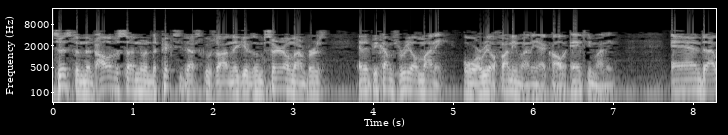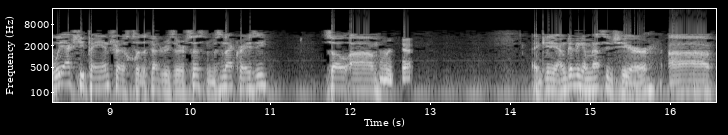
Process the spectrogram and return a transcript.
System. That all of a sudden, when the pixie dust goes on, they give them serial numbers, and it becomes real money, or real funny money, I call it anti-money. And uh, we actually pay interest to the Fed Reserve System. Isn't that crazy? So, um, Okay, I'm getting a message here. Uh,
